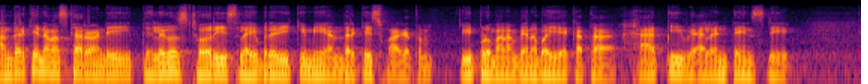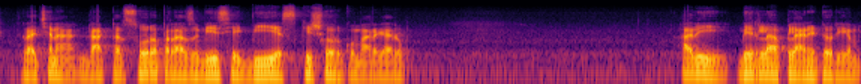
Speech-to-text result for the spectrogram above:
అందరికీ నమస్కారం అండి. తెలుగు స్టోరీస్ లైబ్రరీకి మీ అందరికీ స్వాగతం. ఇప్పుడు మనం వినబోయే కథ హ్యాపీ వ్యాలంటైన్స్ డే. రచన doctor Suraparaju V C V S Kishore Kumar garu. అది బిర్లా ప్లానెటోరియం.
